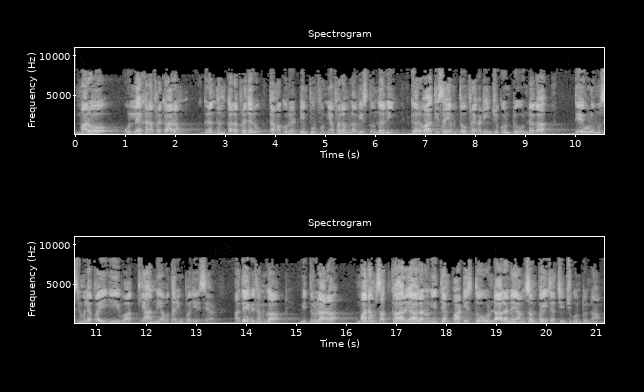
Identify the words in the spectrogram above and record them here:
మరో ఉల్లేఖన ప్రకారం గ్రంథం కల ప్రజలు తమకు రెట్టింపు పుణ్యఫలం లభిస్తుందని గర్వాతిశయంతో ప్రకటించుకుంటూ ఉండగా దేవుడు ముస్లిములపై ఈ వాక్యాన్ని అవతరింపజేశాడు. అదే విధంగా మిత్రులారా మనం సత్కార్యాలను నిత్యం పాటిస్తూ ఉండాలనే అంశంపై చర్చించుకుంటున్నాం.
